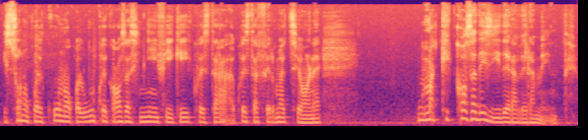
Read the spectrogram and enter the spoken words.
e sono qualcuno, qualunque cosa significhi questa, questa affermazione. Ma che cosa desidera veramente?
